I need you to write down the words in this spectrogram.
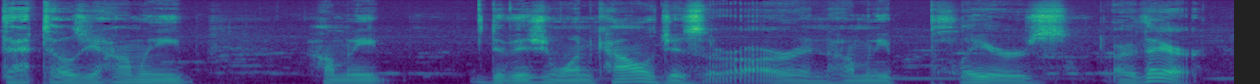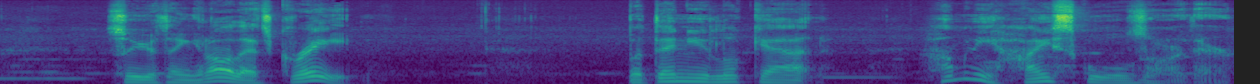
that tells you how many how many division one colleges there are and how many players are there. So you're thinking oh that's great but then you look at how many high schools are there?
